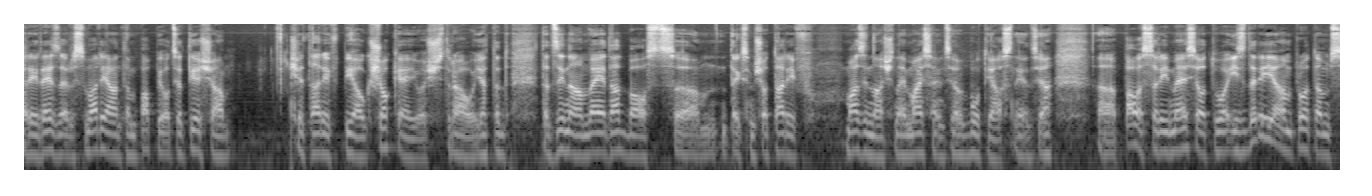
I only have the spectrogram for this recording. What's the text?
arī rezerves variantam papildus, ja tiešām šie tarifi pieaug šokējoši strauji, ja, tad, tad zinām veida atbalsts um, teiksim, šo tarifu mazināšanai maisaimniecībai būtu jāsniedz. Ja. Pavasarī mēs jau to izdarījām. Protams,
